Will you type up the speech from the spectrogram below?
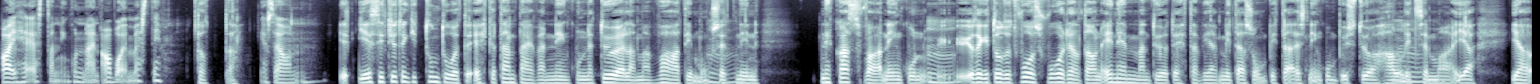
aiheesta niin kuin näin avoimesti. Totta. Ja se on... Ja, ja sitten jotenkin tuntuu, että ehkä tämän päivän niin kuin ne työelämän vaatimukset, mm. niin – ne kasvaa niin kuin, mm. jotenkin tuntuu, että vuosi vuodelta on enemmän työtehtäviä, mitä sun pitäisi niin kuin pystyä hallitsemaan mm. ja, ja,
